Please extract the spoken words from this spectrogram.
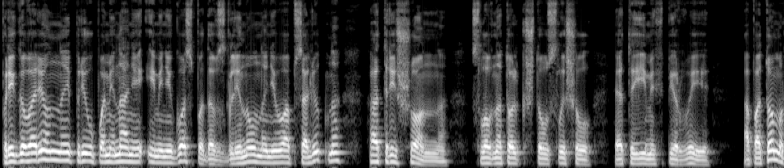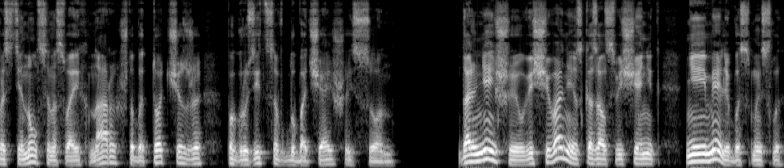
Приговоренный при упоминании имени Господа взглянул на него абсолютно отрешенно, словно только что услышал это имя впервые, а потом растянулся на своих нарах, чтобы тотчас же погрузиться в глубочайший сон. Дальнейшие увещевания, сказал священник, не имели бы смысла.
